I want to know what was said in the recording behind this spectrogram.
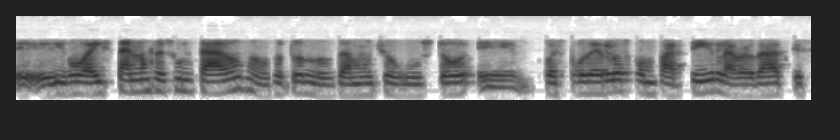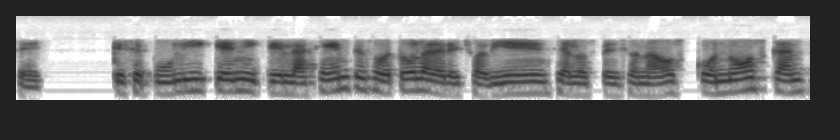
eh, digo, ahí están los resultados, a nosotros nos da mucho gusto eh, pues poderlos compartir, la verdad que se que se publiquen y que la gente, sobre todo la derecho audiencia, los pensionados conozcan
